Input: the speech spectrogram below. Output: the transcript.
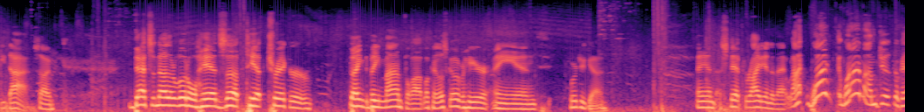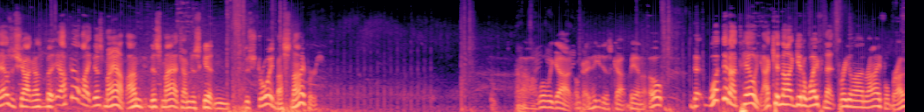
you die. So that's another little heads up tip trick or thing to be mindful of. Okay, let's go over here and where'd you go? and I stepped right into that. Why? Why, why am I just okay? That was a shotgun, but I felt like this map, I'm this match, I'm just getting destroyed by snipers. Oh, what we got? Okay, he just got bent. Oh, that, what did I tell you? I cannot get away from that three line rifle, bro.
